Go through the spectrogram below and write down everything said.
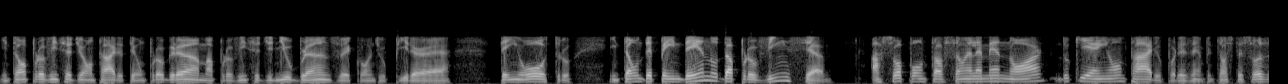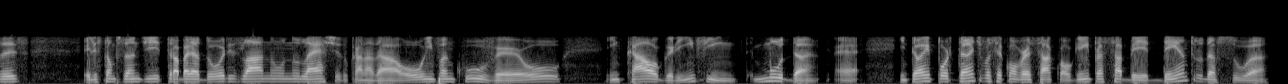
Então a província de Ontário tem um programa, a província de New Brunswick, onde o Peter é, tem outro. Então, dependendo da província, a sua pontuação ela é menor do que é em Ontário, por exemplo. Então as pessoas às vezes eles estão precisando de trabalhadores lá no, no leste do Canadá, ou em Vancouver, ou em Calgary, enfim, muda. É. Então é importante você conversar com alguém para saber dentro da sua,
